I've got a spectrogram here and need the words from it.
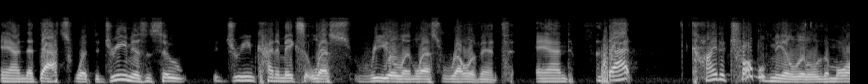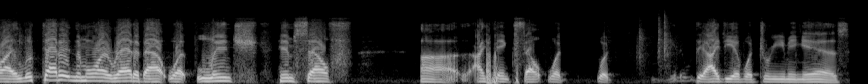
And that that's what the dream is. And so dream kind of makes it less real and less relevant. And that kind of troubled me a little. The more i looked at it and the more i read about what lynch himself uh, I think, felt what what you know, the idea of what dreaming is.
